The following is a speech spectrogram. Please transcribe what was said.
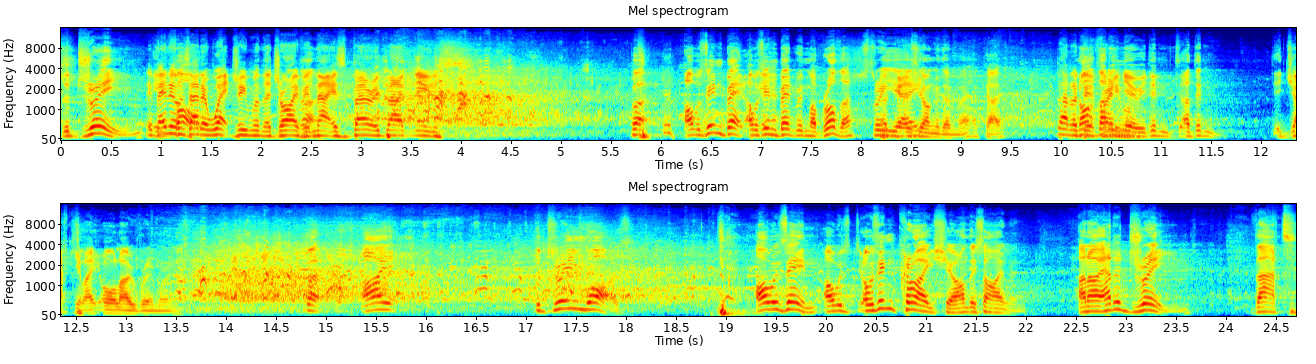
the dream. If anyone's had a wet dream when they're driving, that is very bad news. But I was in bed. I was in bed with my brother, three Okay. years younger than me. Okay. That'll do Not that he anyone. knew. He didn't. I didn't ejaculate all over him. Or anything. but I. The dream was. I was in. I was. I was in Croatia on this island, and I had a dream that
